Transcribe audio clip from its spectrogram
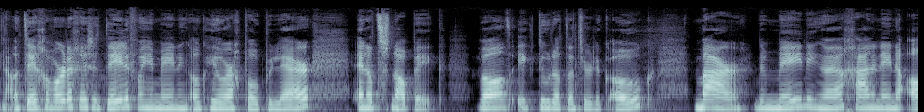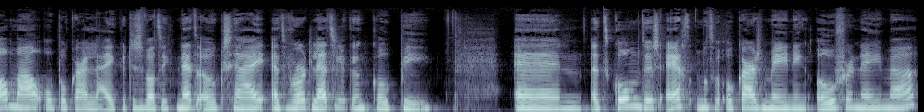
Nou, tegenwoordig is het delen van je mening ook heel erg populair en dat snap ik, want ik doe dat natuurlijk ook. Maar de meningen gaan in ene allemaal op elkaar lijken. Dus wat ik net ook zei, het wordt letterlijk een kopie. En het komt dus echt omdat we elkaars mening overnemen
